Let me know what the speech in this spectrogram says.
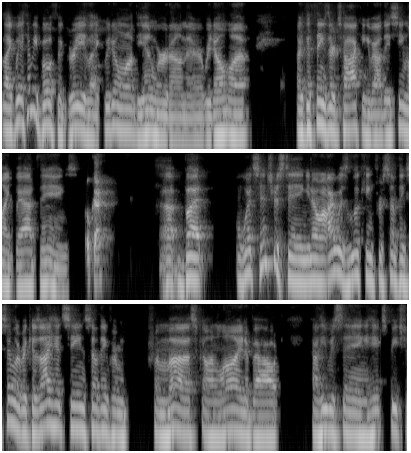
like we I think we both agree. Like we don't want the N word on there. We don't want like the things they're talking about. They seem like bad things. Okay. Uh, but what's interesting, you know, I was looking for something similar because I had seen something from from Musk online about how he was saying hate speech.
